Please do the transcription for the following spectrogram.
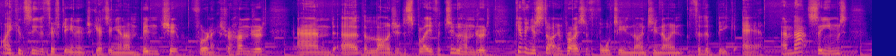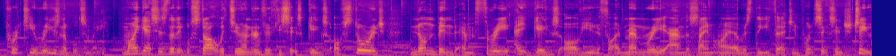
I can see the 15 inch getting an unbinned chip for an extra 100 and uh, the larger display for 200, giving a starting price of 1499 for the Big Air. And that seems pretty reasonable to me. My guess is that it will start with 256 gigs of storage, non-binned M3, 8 gigs of unified memory, and the same I/O as the 13.6 inch 2,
